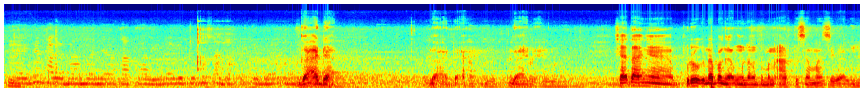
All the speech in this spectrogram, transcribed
kayaknya kalau namanya kakak Lina gitu terus ada perbedaan nggak? nggak ada, nggak ada, nggak ada. Saya tanya, bro kenapa nggak ngundang teman artis sama sekali?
